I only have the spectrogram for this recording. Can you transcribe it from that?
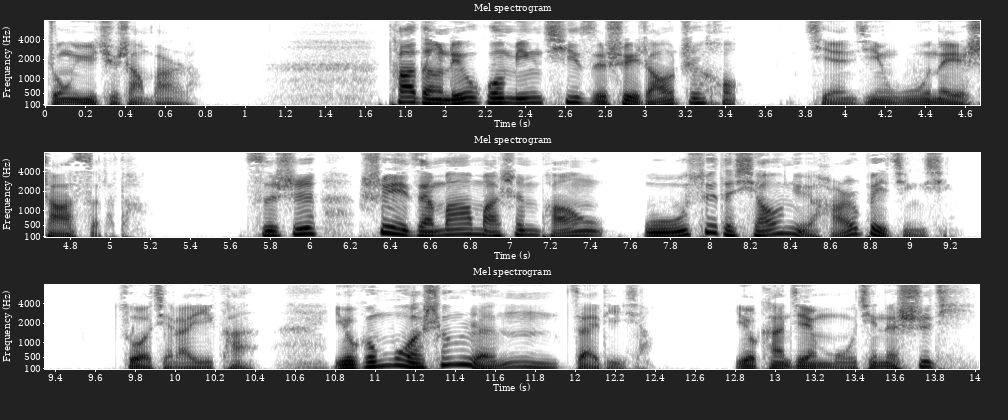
终于去上班了。他等刘国明妻子睡着之后，潜进屋内杀死了他。此时，睡在妈妈身旁五岁的小女孩被惊醒，坐起来一看，有个陌生人在地下，又看见母亲的尸体，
